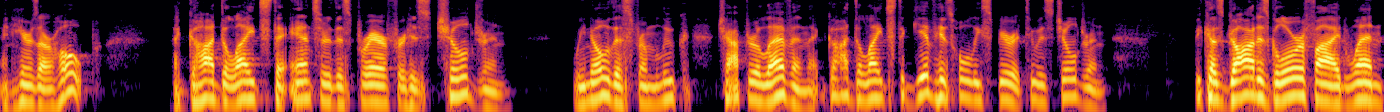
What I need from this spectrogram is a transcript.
And here's our hope that God delights to answer this prayer for His children we know this from Luke chapter 11 that God delights to give his Holy Spirit to his children because God is glorified when,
